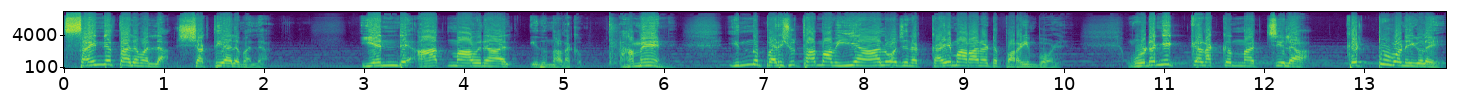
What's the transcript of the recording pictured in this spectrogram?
സൈന്യത്താലുമല്ല ശക്തിയാലുമല്ല എന്റെ ആത്മാവിനാൽ ഇത് നടക്കും. അമേൻ ഇന്ന് പരിശുദ്ധാത്മാവ് ഈ ആലോചന കൈമാറാനായിട്ട് പറയുമ്പോൾ മുടങ്ങിക്കിടക്കുന്ന ചില കെട്ടുപണികളെ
